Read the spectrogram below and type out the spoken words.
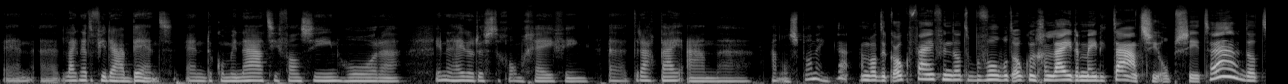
En uh, het lijkt net of je daar bent. En de combinatie van zien, horen in een hele rustige omgeving uh, draagt bij aan, aan ontspanning. Ja, en wat ik ook fijn vind, dat er bijvoorbeeld ook een geleide meditatie op zit. Hè? Dat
